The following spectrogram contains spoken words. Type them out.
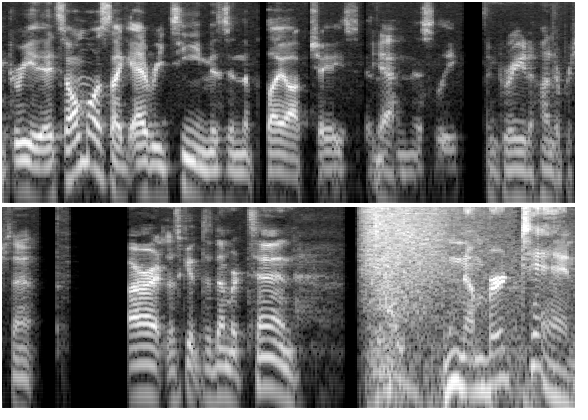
agree it's almost like every team is in the playoff chase in, Yeah. in this league agreed, 100%. All right, let's get to number 10. Number 10.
